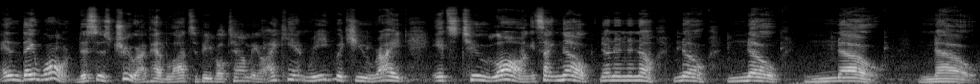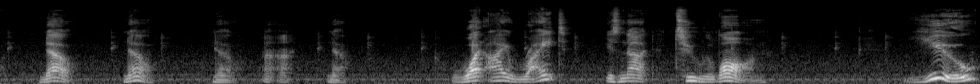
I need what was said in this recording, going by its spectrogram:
And they won't. This is true. I've had lots of people tell me, oh, I can't read what you write. It's too long. It's like, no, no, no, no, no, no, no, no. No, no, no, no, uh uh-uh, uh, no. What I write is not too long. You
